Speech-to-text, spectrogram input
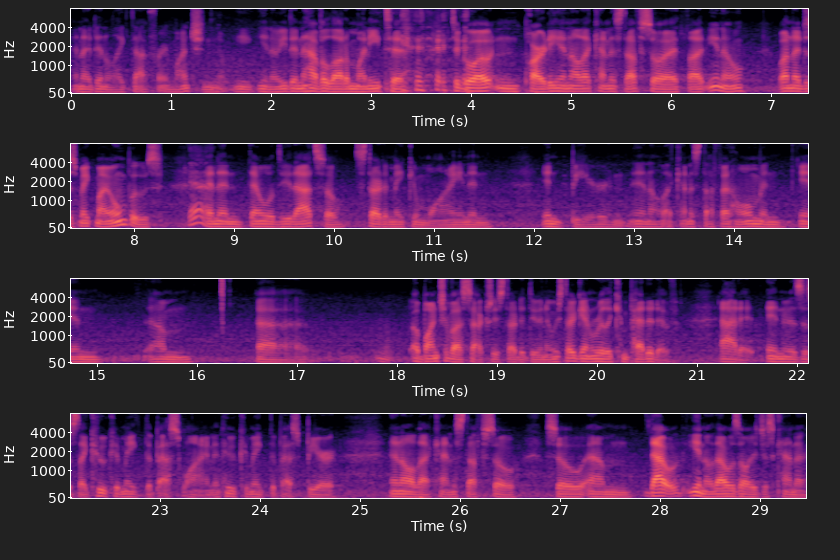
And I didn't like that very much, and you, you know, you didn't have a lot of money to, to go out and party and all that kind of stuff. So I thought, you know, why don't I just make my own booze? Yeah. And then then we'll do that. So started making wine and and beer and, and all that kind of stuff at home, and and um, uh, a bunch of us actually started doing it. We started getting really competitive at it, and it was just like who could make the best wine and who could make the best beer, and all that kind of stuff. So so um, that you know that was always just kind of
